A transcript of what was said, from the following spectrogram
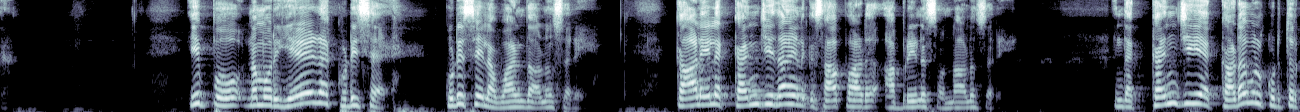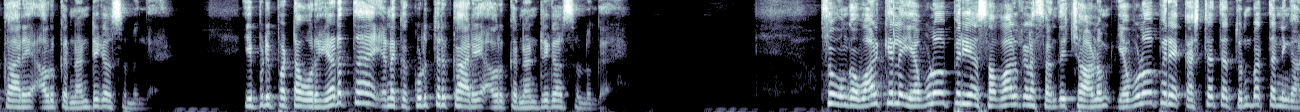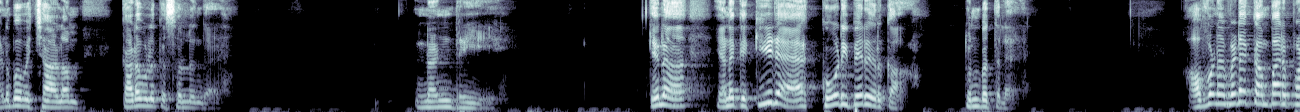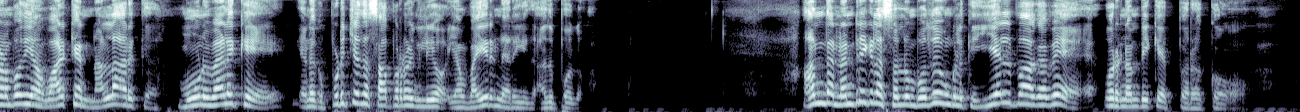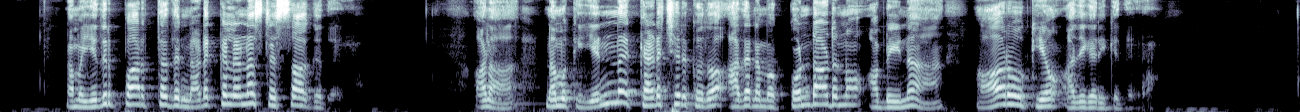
இப்போது நம்ம ஒரு ஏழை குடிசை குடிசையில் வாழ்ந்தாலும் சரி காலையில் கஞ்சி தான் எனக்கு சாப்பாடு அப்படின்னு சொன்னாலும் சரி இந்த கஞ்சியை கடவுள் கொடுத்துருக்காரே அவருக்கு நன்றிகள் சொல்லுங்கள் இப்படிப்பட்ட ஒரு இடத்த எனக்கு கொடுத்துருக்காரே அவருக்கு நன்றிகள் சொல்லுங்கள் ஸோ உங்கள் வாழ்க்கையில் எவ்வளோ பெரிய சவால்களை சந்தித்தாலும் எவ்வளோ பெரிய கஷ்டத்தை துன்பத்தை நீங்கள் அனுபவித்தாலும் கடவுளுக்கு சொல்லுங்க. நன்றி. ஏன்னா எனக்கு கீழே கோடி பேர் இருக்கான் துன்பத்தில். அவனை விட கம்பேர் பண்ணும்போது என் வாழ்க்கை நல்லா இருக்குது மூணு வேலைக்கு எனக்கு பிடிச்சதை சாப்பிட்றோம் இல்லையோ என் வயிறு நிறையுது அது போதும். அந்த நன்றிகளை சொல்லும்போது உங்களுக்கு இயல்பாகவே ஒரு நம்பிக்கை பிறக்கும். நம்ம எதிர்பார்த்தது நடக்கலைன்னா ஸ்ட்ரெஸ் ஆகுது. ஆனால் நமக்கு என்ன கிடைச்சிருக்குதோ அதை நம்ம கொண்டாடணும் அப்படின்னா ஆரோக்கியம் அதிகரிக்குது.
